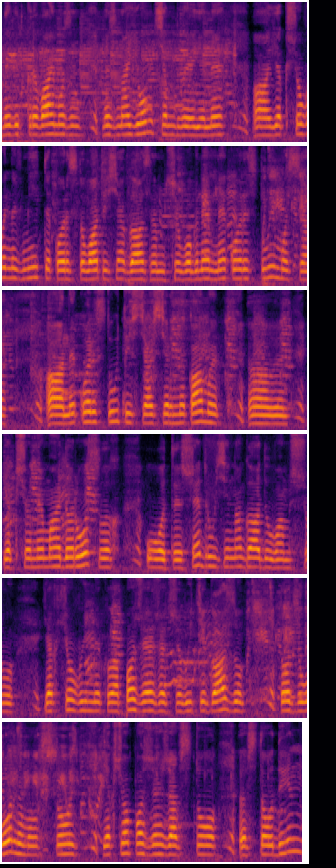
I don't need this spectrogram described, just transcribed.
не відкриваємо незнайомцям двері. Не, а, якщо ви не вмієте користуватися газом чи вогнем, не користуємося. А не користуйтеся сірниками, е, якщо немає дорослих. От ще друзі, нагадую вам, що якщо виникла пожежа чи витік газу, то дзвонимо в 100, якщо пожежа в 100, е, в 101,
